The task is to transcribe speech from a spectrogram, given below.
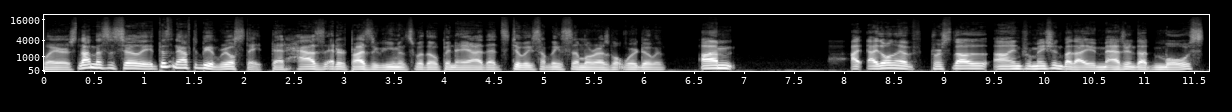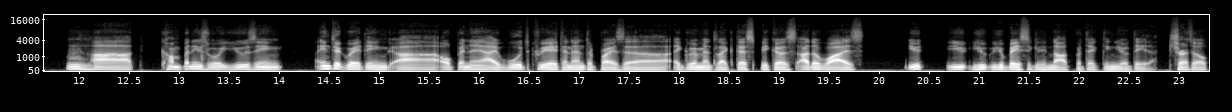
players? Not necessarily, it doesn't have to be in real estate that has enterprise agreements with OpenAI that's doing something similar as what we're doing. Um, I, I don't have personal uh, information, but I imagine that most Mhm. uh, companies who are using integrating uh, OpenAI would create an enterprise uh, agreement like this because otherwise you you you you're basically not protecting your data. Sure. So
